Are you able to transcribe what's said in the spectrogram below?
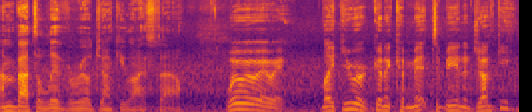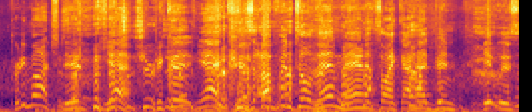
I'm about to live a real junkie lifestyle. Wait, wait, wait, wait. Like you were gonna commit to being a junkie? Pretty much, dude. that- yeah, what you were because doing? yeah, because up until then, man, it's like I had been. It was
